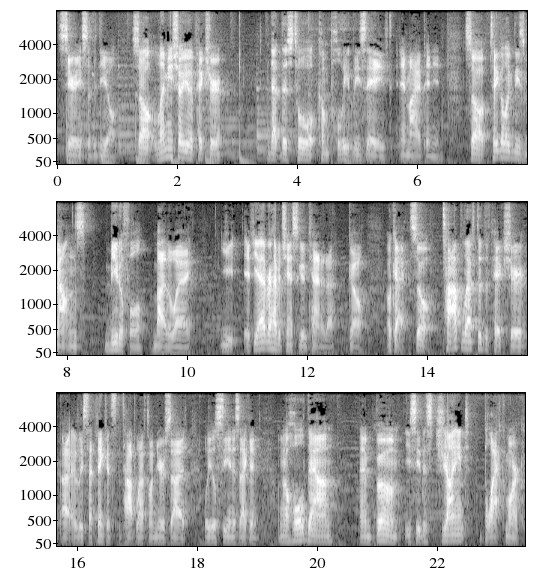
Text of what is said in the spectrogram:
serious of a deal. So let me show you a picture that this tool completely saved, in my opinion. So take a look at these mountains. Beautiful, by the way. You, if you ever have a chance to go to Canada, go. Okay, so top left of the picture, uh, at least I think it's the top left on your side. Well, you'll see in a second. I'm gonna hold down and boom, you see this giant black mark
